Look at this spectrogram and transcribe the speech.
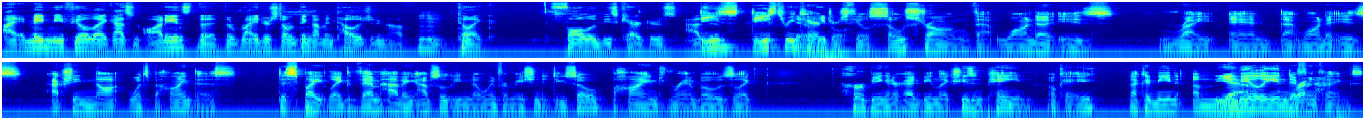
I it made me feel like as an audience, the the writers don't think I'm intelligent enough Mhm. to like follow these characters as these these three characters people. feel so strong that Wanda is right and that Wanda is actually not what's behind this despite like them having absolutely no information to do so behind Rambeau's like her being in her head being like she's in pain okay that could mean a Yeah. million different things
